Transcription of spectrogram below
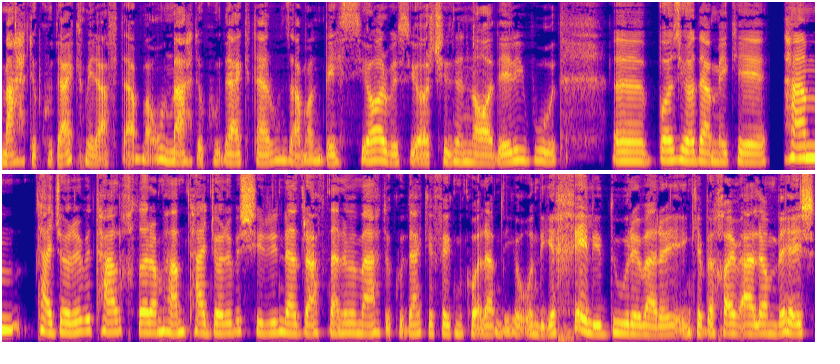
مهد کودک می‌رفتم و اون مهد کودک در اون زمان بسیار بسیار چیز نادری بود. باز یادمه که هم تجارب تلخ دارم هم تجارب شیرین از رفتن به مهد کودک فکر می‌کنم دیگه اون دیگه خیلی دوره برای اینکه بخوایم الان بهش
